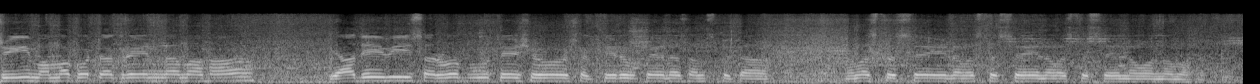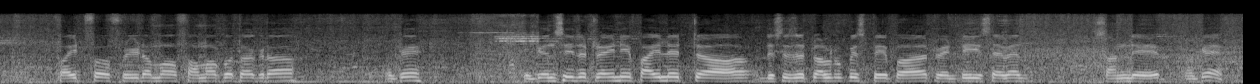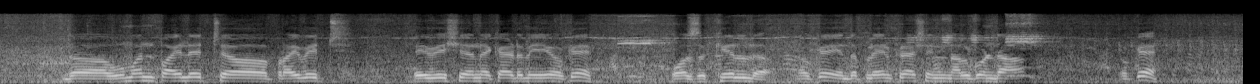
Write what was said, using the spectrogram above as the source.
श्री मम कोटग्रेन नम। या देवी सर्वूतेषु शक्तिपेण संस्थिता। नमस्त नमस्त नमस्त नमो नम। फाइट फॉर फ्रीडम ऑफ़ अमा कोटाग्रा okay you can see the trainee pilot this is a twelve rupees paper twenty seventh Sunday okay the woman pilot private aviation academy okay was killed okay in the plane crash in Nalgonda okay.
